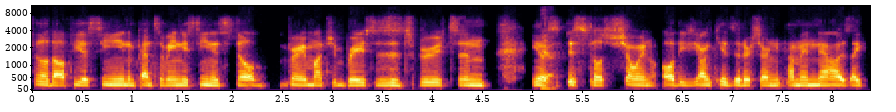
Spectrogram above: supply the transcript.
Philadelphia scene and Pennsylvania scene is still very much embraces its roots and you know Yeah. is still showing all these young kids that are starting to come in now is like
